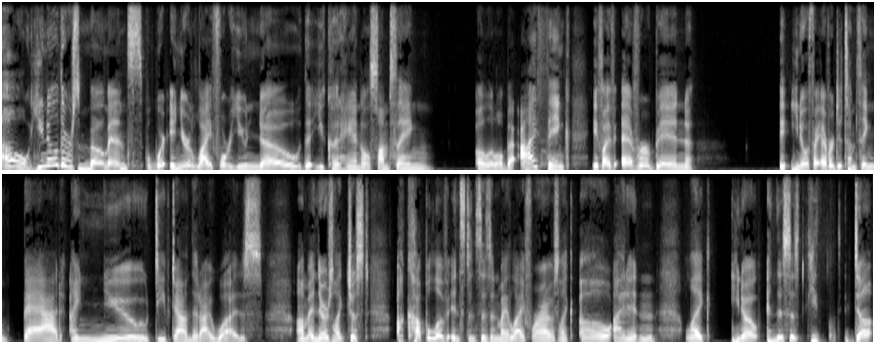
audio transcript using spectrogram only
Oh, you know, there's moments where in your life where you know that you could handle something a little bit. I think if I've ever been, you know, if I ever did something bad, I knew deep down that I was. Um, and there's like just a couple of instances in my life where I was like, oh, I didn't like you know, and this is he dumb,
